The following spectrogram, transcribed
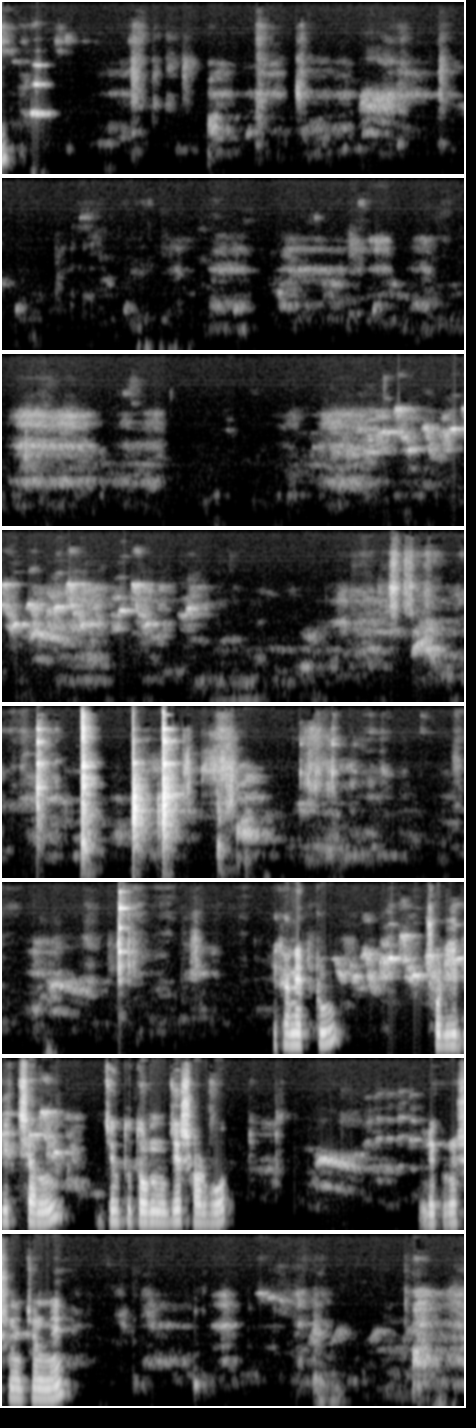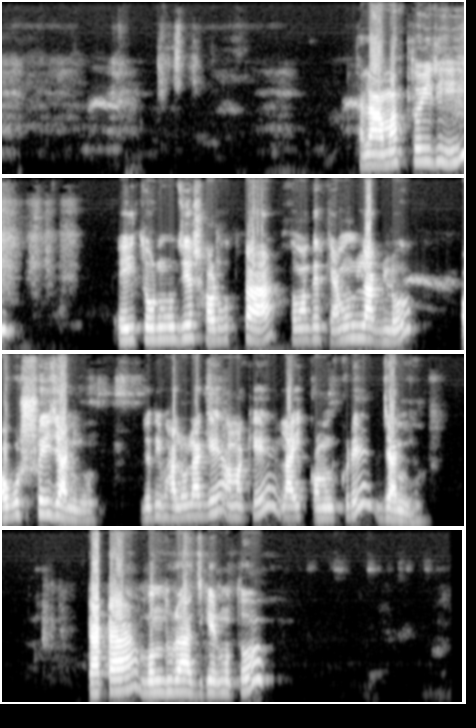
এখানে একটু ছড়িয়ে দিচ্ছি আমি, যেহেতু তরমুজের শরবত ডেকোরেশনের জন্যে। তাহলে আমার তৈরি এই তরমুজের শরবতটা তোমাদের কেমন লাগল অবশ্যই জানিও। যদি ভালো লাগে আমাকে লাইক কমেন্ট করে জানিও। টাটা বন্ধুরা আজকের মতো।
